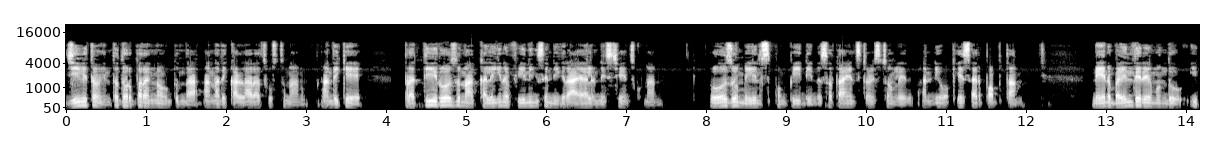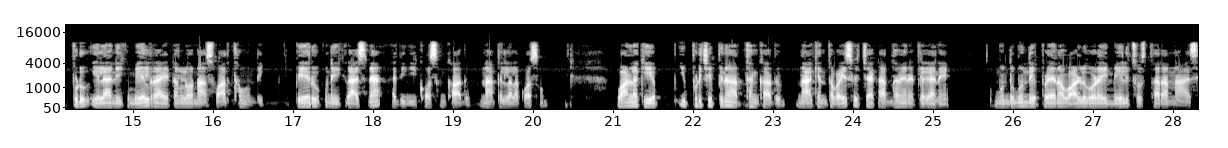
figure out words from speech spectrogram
జీవితం ఇంత దుర్భరంగా ఉంటుందా అన్నది కళ్ళారా చూస్తున్నాను. అందుకే ప్రతిరోజు నాకు కలిగిన ఫీలింగ్స్ నీకు రాయాలని నిశ్చయించుకున్నాను. రోజు మెయిల్స్ పంపి నిన్ను సతాయించడం ఇష్టం లేదు. అన్నీ ఒకేసారి పంపుతాను. నేను బయలుదేరే ముందు ఇప్పుడు ఇలా నీకు మెయిల్ రాయటంలో నా స్వార్థం ఉంది. పేరుకు నీకు రాసినా అది నీ కోసం కాదు నా పిల్లల కోసం. వాళ్ళకి ఎప్- ఇప్పుడు చెప్పినా అర్థం కాదు. నాకింత వయసు వచ్చాక అర్థమైనట్లుగానే ముందు ముందు ఎప్పుడైనా వాళ్ళు కూడా ఈ మేలు చూస్తారన్న ఆశ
